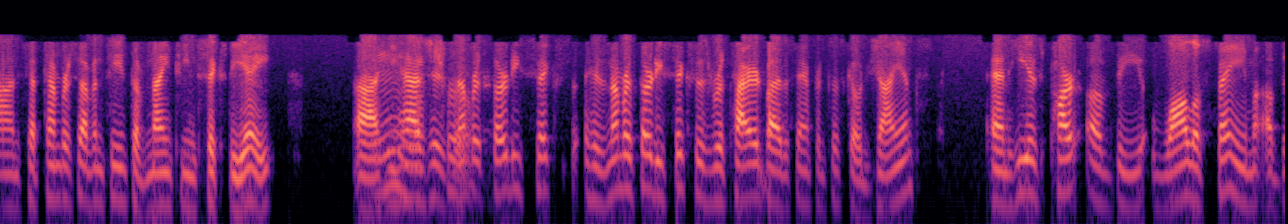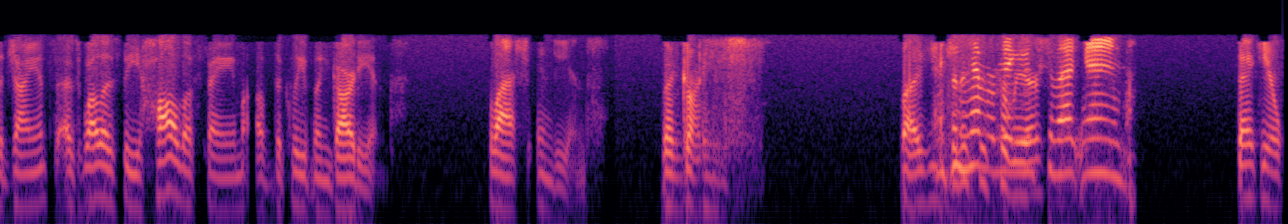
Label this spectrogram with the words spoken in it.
on September 17th of 1968. Uh, he Mm, has his true. number 36. His number 36 is retired by the San Francisco Giants, and he is part of the Wall of Fame of the Giants as well as the Hall of Fame of the Cleveland Guardians slash Indians. The Guardians. But he I can never his get career. used to that game. Thank you.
